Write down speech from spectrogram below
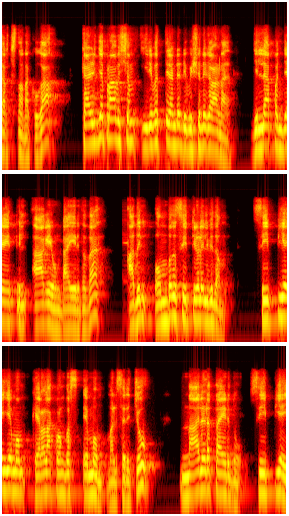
ചർച്ച നടക്കുക. കഴിഞ്ഞ പ്രാവശ്യം ഇരുപത്തിരണ്ട് ഡിവിഷനുകളാണ് ജില്ലാ പഞ്ചായത്തിൽ ആകെ ഉണ്ടായിരുന്നത്. അതിൽ ഒമ്പത് സീറ്റുകളിൽ വീതം സി പി ഐ എമ്മും കേരള കോൺഗ്രസ് എമ്മും മത്സരിച്ചു. നാലിടത്തായിരുന്നു സി പി ഐ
